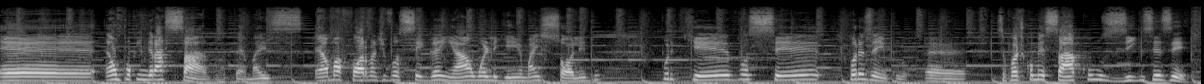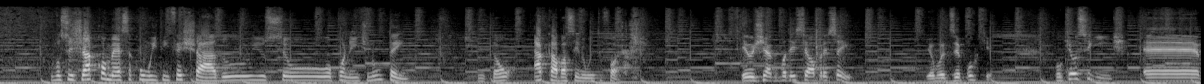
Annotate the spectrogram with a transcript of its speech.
é, é um pouco engraçado até, mas é uma forma de você ganhar um early game mais sólido, porque você, por exemplo, é, você pode começar com Zig ZZ. Você já começa com um item fechado e o seu oponente não tem. Então acaba sendo muito forte. Eu enxergo potencial para isso aí. Eu vou dizer por quê. Porque é o seguinte, é...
